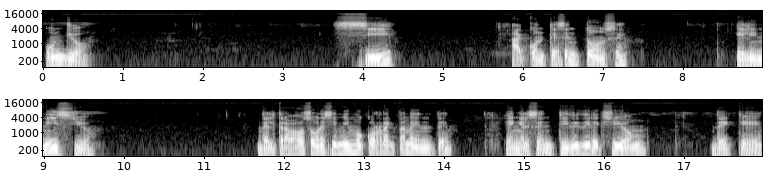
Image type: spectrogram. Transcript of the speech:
un yo, sí Acontece entonces el inicio del trabajo sobre sí mismo correctamente en el sentido y dirección de que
